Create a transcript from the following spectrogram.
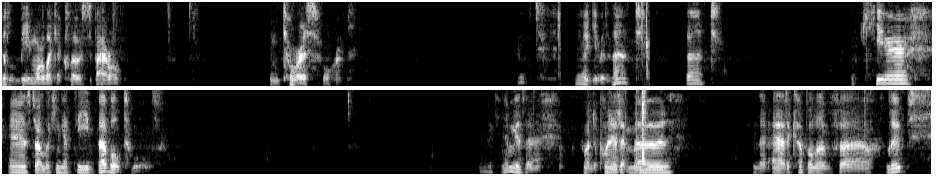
it'll be more like a closed spiral in torus form. Right. Get rid of that, that. Look here and start looking at the bevel tools. Okay, I'm going to go into point edit mode. I'm going to add a couple of uh, loops.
